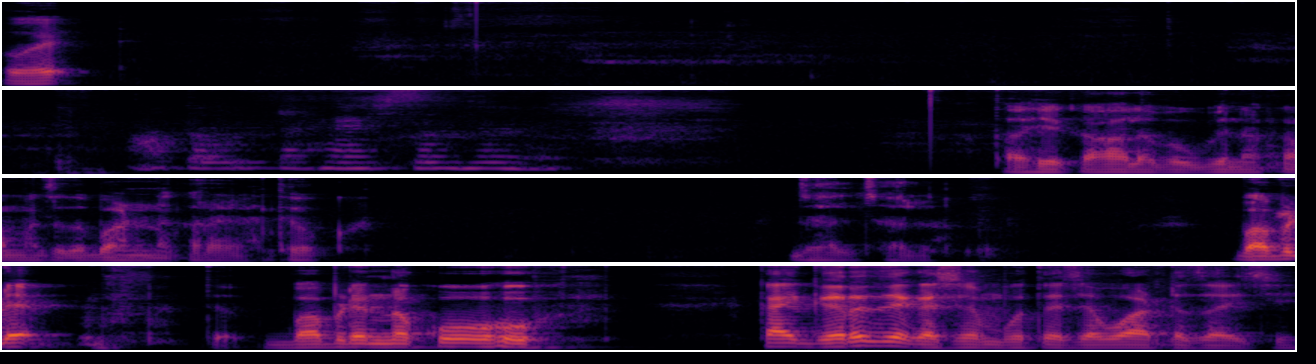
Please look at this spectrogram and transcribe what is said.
होय. आता हे का आलं बघ बिना कामाचं तर भांडणं करायला ते बघ. झालं चालू. बाबड्या बाबड्या नको. काय गरज आहे का शंभू त्याच्या वाट जायची?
